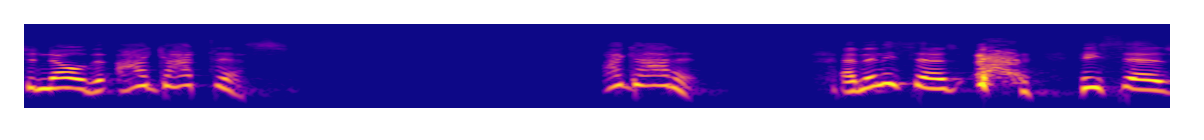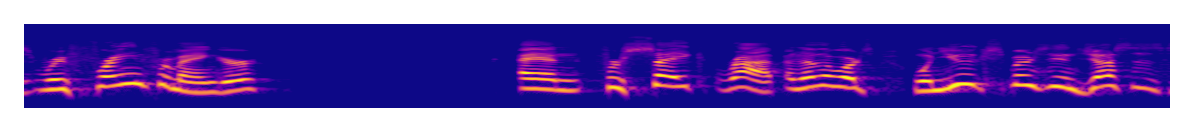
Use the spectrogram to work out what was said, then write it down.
to know that I got this. I got it. And then he says, he says, refrain from anger and forsake wrath. In other words, when you experience the injustice,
